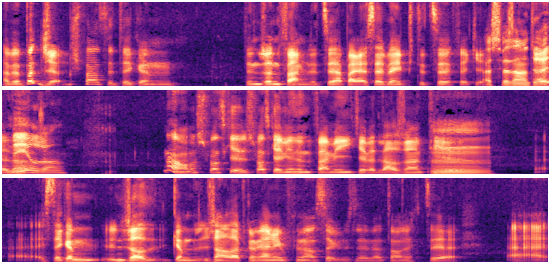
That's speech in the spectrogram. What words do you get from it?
Elle avait pas de job, je pense, c'était comme. C'était une jeune femme, là, tu sais, elle apparaissait bien, puis tout ça, fait que. Elle se faisait entretenir, genre? Non, je pense que je pense qu'elle vient d'une famille qui avait de l'argent puis euh, Hmm. euh, c'était comme une genre comme genre la première influenceuse là mettons là, tu sais euh, elle,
